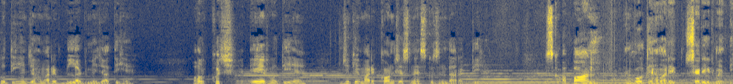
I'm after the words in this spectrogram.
होती हैं जो हमारे ब्लड में जाती हैं। और कुछ एयर होती है जो कि हमारे कॉन्शियसनेस को ज़िंदा रखती है। इसको अपान बोलते हैं हमारे शरीर में भी।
